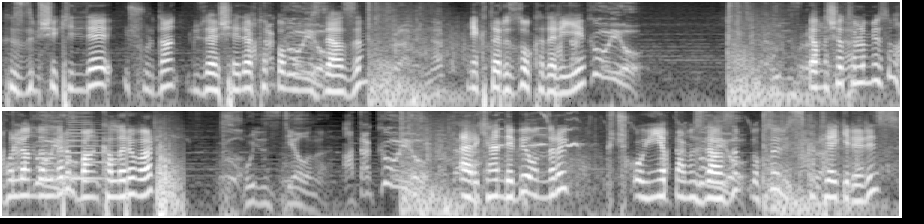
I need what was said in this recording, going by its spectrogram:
Hızlı bir şekilde şuradan güzel şeyler toplamamız lazım. Ne kadar hızlı o kadar iyi. Yanlış hatırlamıyorsun Hollandalıların bankaları var. Erken de bir onlara küçük oyun yapmamız lazım. Yoksa bir sıkıntıya gireriz.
